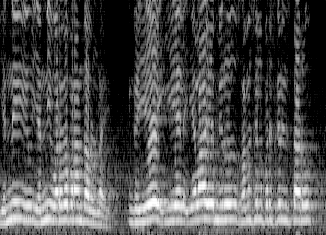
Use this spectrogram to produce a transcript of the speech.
ఎన్ని ఎన్ని వరద ప్రాంతాలు ఉన్నాయి? ఇంకా ఏ ఏ ఎలా మీరు సమస్యలను పరిష్కరిస్తారు?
